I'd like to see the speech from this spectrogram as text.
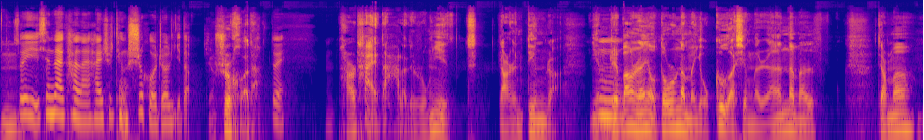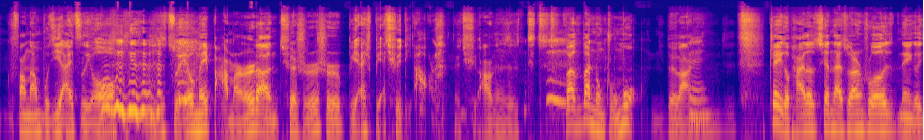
嗯，所以现在看来还是挺适合这里的，挺适合的。对，牌儿太大了，就容易让人盯着。你们这帮人又都是那么有个性的人，那么。叫什么？放荡不羁爱自由，嘴又没把门的，确实是别别去迪奥了，去奥那是万万众瞩目，对吧？这个牌子现在虽然说那个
